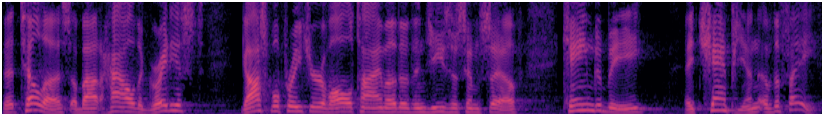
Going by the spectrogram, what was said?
that tell us about how the greatest gospel preacher of all time other than Jesus himself came to be a champion of the faith.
